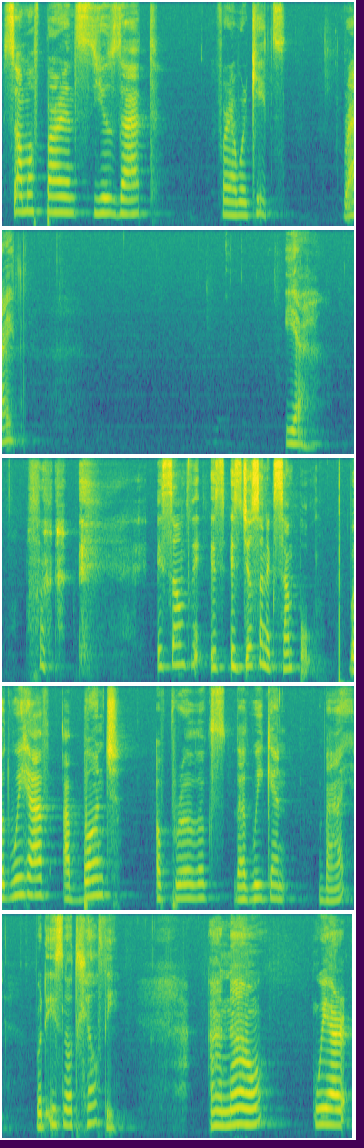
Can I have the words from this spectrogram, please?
some of parents use that for our kids, right? Yeah. it's something it's, it's just an example. But we have a bunch of products that we can buy, but it's not healthy. And now we are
